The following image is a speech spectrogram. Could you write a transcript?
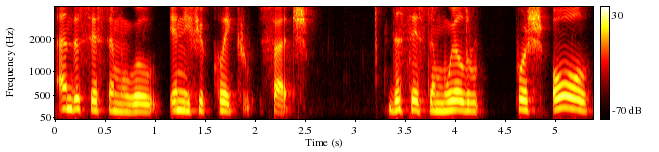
and the system will. And if you click search, the system will push all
